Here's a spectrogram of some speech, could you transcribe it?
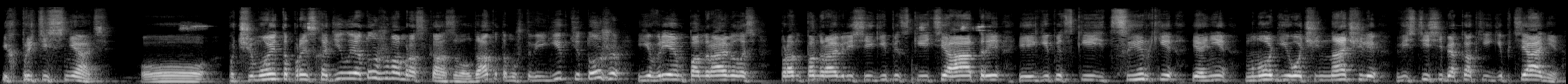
их притеснять. О, почему это происходило, я тоже вам рассказывал, да, потому что в Египте тоже евреям понравилось, понравились египетские театры и египетские цирки, и они, многие очень начали вести себя как египтяне.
